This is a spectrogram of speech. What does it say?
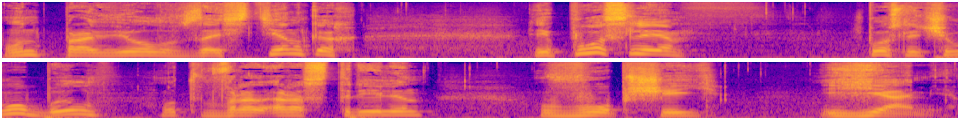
он провел в застенках, и после, после чего был вот расстрелян в общей яме.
